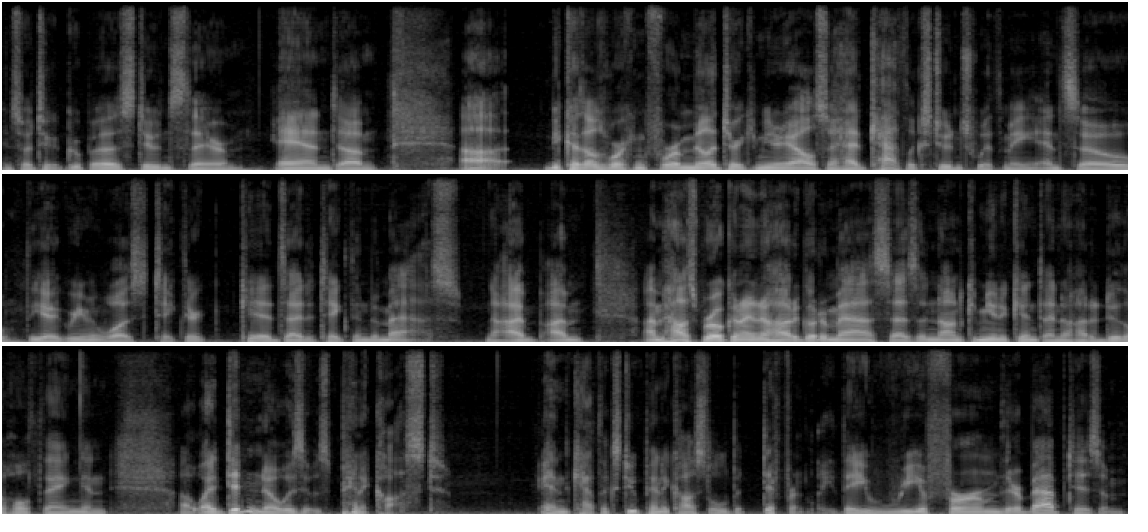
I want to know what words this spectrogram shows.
and so I took a group of students there. And um, uh, because I was working for a military community, I also had Catholic students with me. And so the agreement was to take their kids. I had to take them to mass. Now I'm I'm I'm housebroken. I know how to go to mass as a non-communicant. I know how to do the whole thing. And uh, what I didn't know was it was Pentecost. And Catholics do Pentecost a little bit differently. They reaffirm their baptism.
